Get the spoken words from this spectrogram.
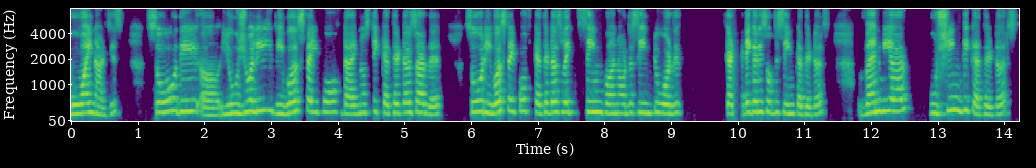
bovine arches. So the uh, usually reverse type of diagnostic catheters are there. So reverse type of catheters like SIM 1 or the SIM 2 or the categories of the same catheters. When we are pushing the catheters,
